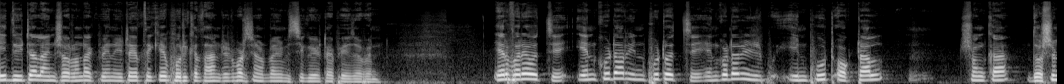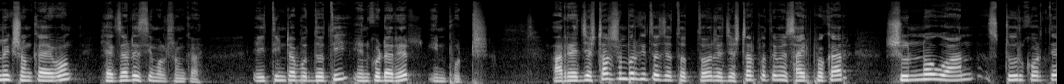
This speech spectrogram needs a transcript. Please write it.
এই দুইটা লাইন স্মরণ রাখবেন, এটা থেকে পরীক্ষাতে হান্ড্রেড পার্সেন্ট আপনার মিসিকে এটা পেয়ে যাবেন। এরপরে হচ্ছে এনকোডার ইনপুট হচ্ছে এনকোডারের ইনপুট অক্টাল সংখ্যা, দশমিক সংখ্যা এবং হেক্সাডেসিমাল সংখ্যা। এই তিনটা পদ্ধতি এনকোডারের ইনপুট আর রেজিস্টার সম্পর্কিত যে তথ্য রেজিস্টার প্রথমে সাইড প্রকার, শূন্য ওয়ান স্টোর করতে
